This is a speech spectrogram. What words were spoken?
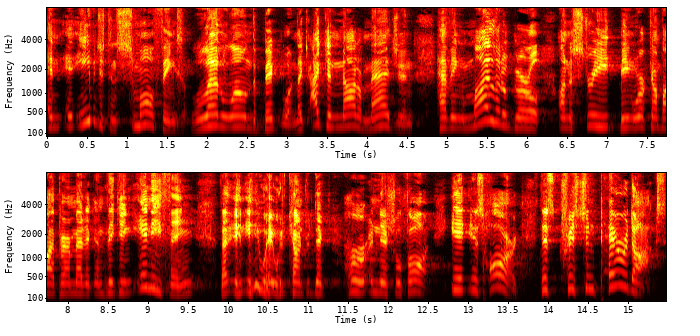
And, and, even just in small things, let alone the big one. Like, I cannot imagine having my little girl on the street being worked on by a paramedic and thinking anything that in any way would contradict her initial thought. It is hard. This Christian paradox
